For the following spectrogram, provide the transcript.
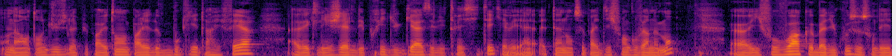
on a entendu la plupart du temps parler de bouclier tarifaire avec les gels des prix du gaz et de l'électricité qui avaient été annoncés par les différents gouvernements. il faut voir que bah, du coup, ce sont des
